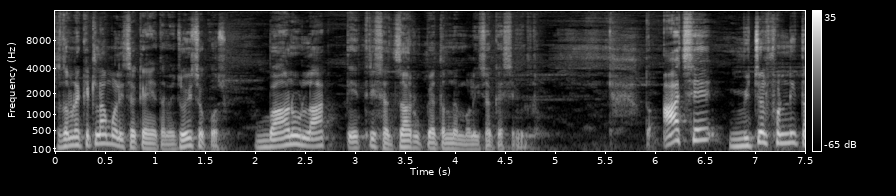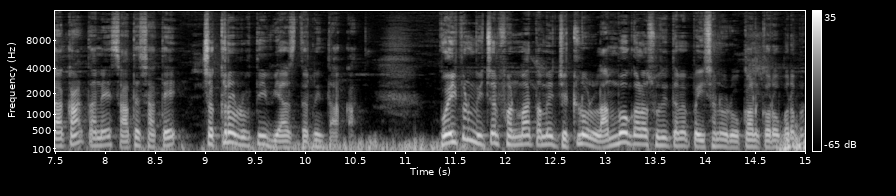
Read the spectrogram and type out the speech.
તો તમને કેટલા મળી શકે અહીંયા તમે જોઈ શકો છો. બાણું લાખ તેત્રીસ હજાર રૂપિયા તમને મળી શકે છે મિત્રો. તો આ છે મ્યુચ્યુઅલ ફંડની તાકાત અને સાથે સાથે ચક્રવૃત્તિ વ્યાજદરની તાકાત. કોઈ પણ મ્યુચ્યુઅલ ફંડમાં તમે જેટલો લાંબો ગાળો સુધી તમે પૈસાનું રોકાણ કરો, બરાબર?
